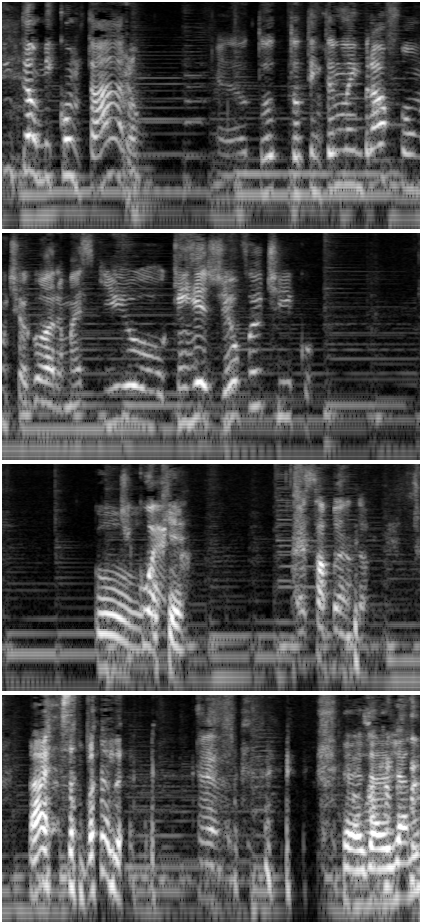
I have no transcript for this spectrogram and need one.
Então, me contaram, é, eu tô, tô tentando lembrar a fonte agora, mas que o, quem regeu foi o Tico, O, de o cueca, quê? essa banda. Ah, essa banda? É, É, já, eu já não...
